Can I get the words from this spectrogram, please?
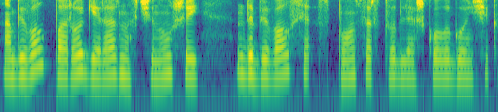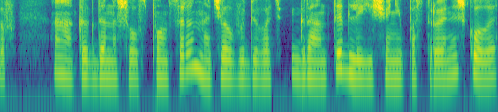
обивал пороги разных чинушей, добивался спонсорства для школы гонщиков. А когда нашел спонсора, начал выбивать гранты для еще не построенной школы.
